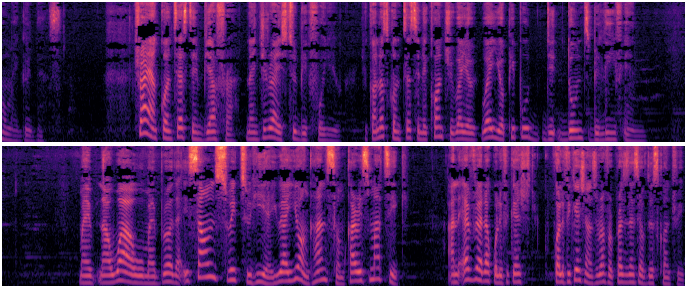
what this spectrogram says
Oh my goodness. Try and contest in biafra. Nigeria is too big for you. You cannot contest in a country where your where your people don't believe in my now wow, my brother, it sounds sweet to hear. You are young, handsome, charismatic, and every other qualification qualifications run for presidency of this country.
